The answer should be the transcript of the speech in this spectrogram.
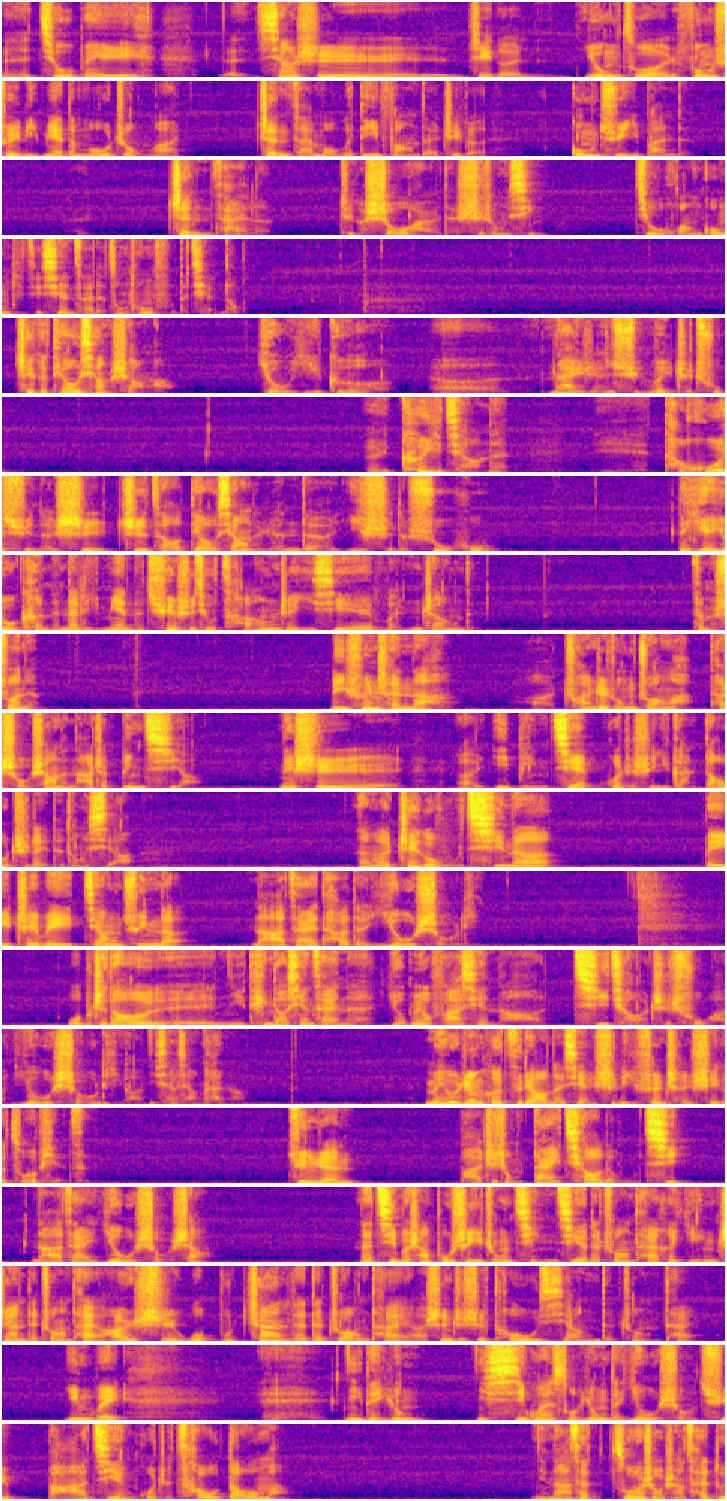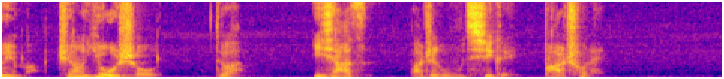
呃，就被呃像是这个用作风水里面的某种啊，镇在某个地方的这个工具一般的，镇在了这个首尔的市中心，旧皇宫以及现在的总统府的前头。这个雕像上啊，有一个呃耐人寻味之处，呃，可以讲呢。他或许呢是制造雕像的人的一时的疏忽，那也有可能那里面呢确实就藏着一些文章的。怎么说呢？李舜臣呢，啊，穿着戎装啊，他手上呢拿着兵器啊，那是呃一柄剑或者是一杆刀之类的东西啊。那么这个武器呢，被这位将军呢拿在他的右手里。我不知道，呃，你听到现在呢，有没有发现呢？蹊跷之处啊，右手里啊，你想想看啊，没有任何资料呢显示李舜臣是一个左撇子。军人把这种带鞘的武器拿在右手上，那基本上不是一种警戒的状态和迎战的状态，而是我不战了的状态啊，甚至是投降的状态，因为，呃，你得用你习惯所用的右手去拔剑或者操刀嘛，你拿在左手上才对嘛，这样右手对吧，一下子把这个武器给拔出来，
